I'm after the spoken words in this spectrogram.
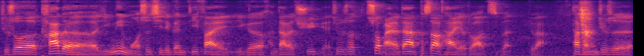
就说它的盈利模式其实跟 DeFi 一个很大的区别，就是说说白了，大家不知道它有多少资本，对吧？它可能就是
